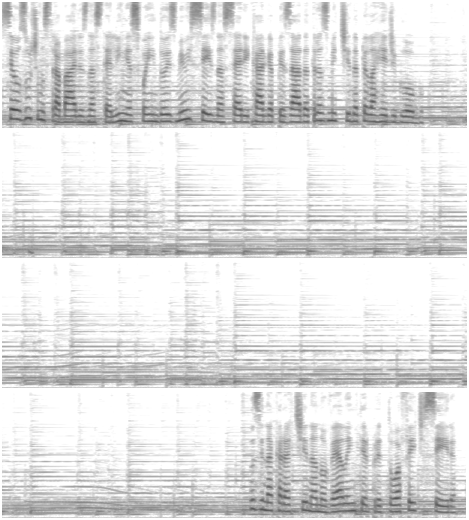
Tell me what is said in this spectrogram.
Seus últimos trabalhos nas telinhas foi em 2006 na série Carga Pesada transmitida pela Rede Globo. Luz na na novela interpretou a feiticeira.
